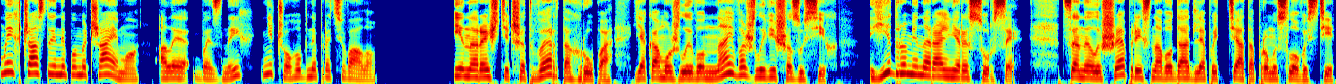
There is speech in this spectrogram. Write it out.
Ми їх часто і не помічаємо, але без них нічого б не працювало. І нарешті четверта група, яка, можливо, найважливіша з усіх – гідромінеральні ресурси. Це не лише прісна вода для пиття та промисловості,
